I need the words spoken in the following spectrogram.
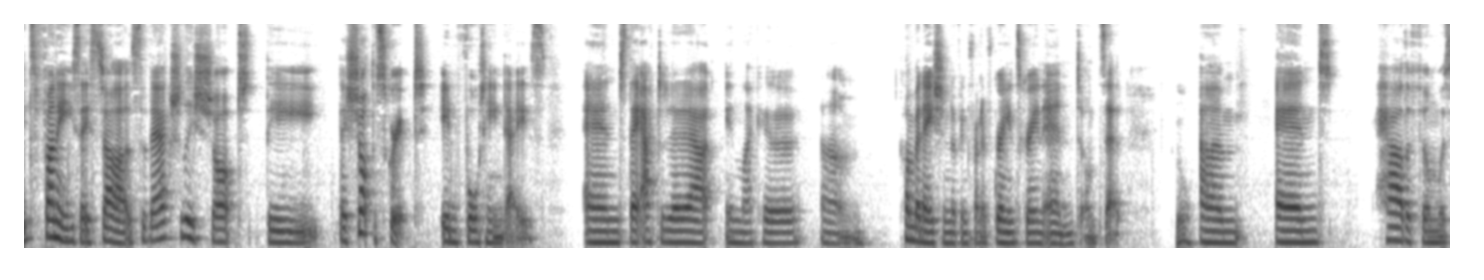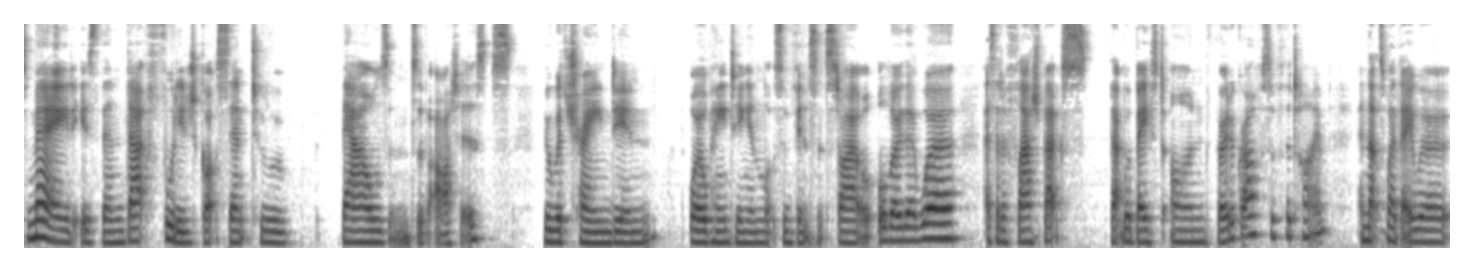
it's funny you say stars. So they actually shot the they shot the script in 14 days, and they acted it out in like a um, combination of in front of green screen and on set. Cool. Um, and how the film was made is then that footage got sent to thousands of artists who were trained in oil painting and lots of Vincent style. Although there were a set of flashbacks that were based on photographs of the time, and that's why they were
